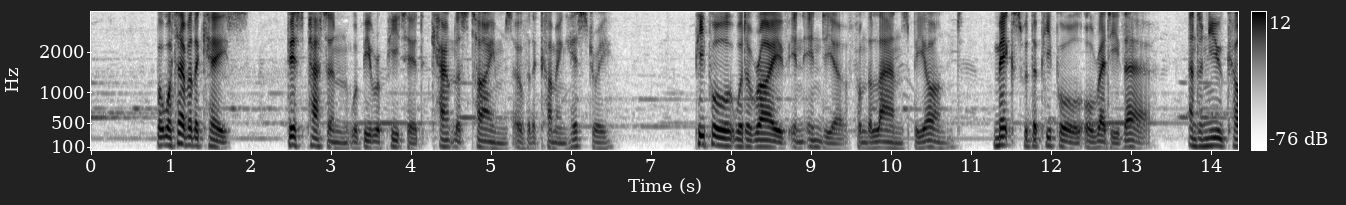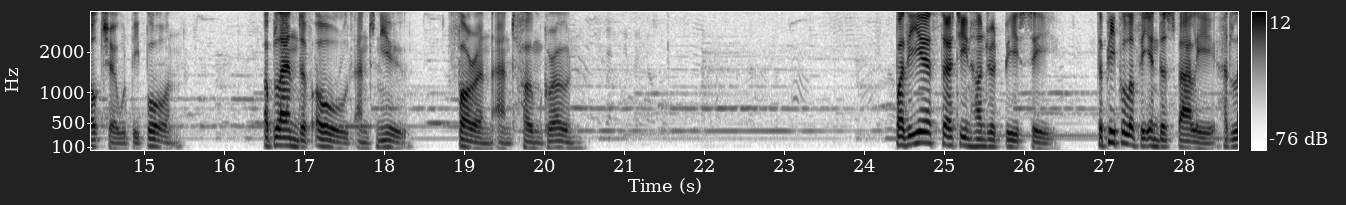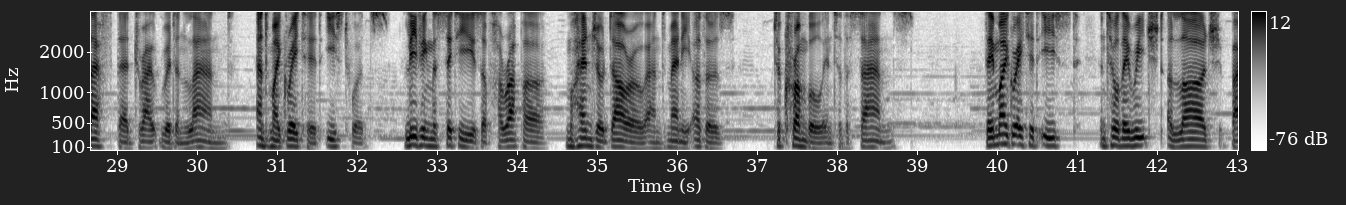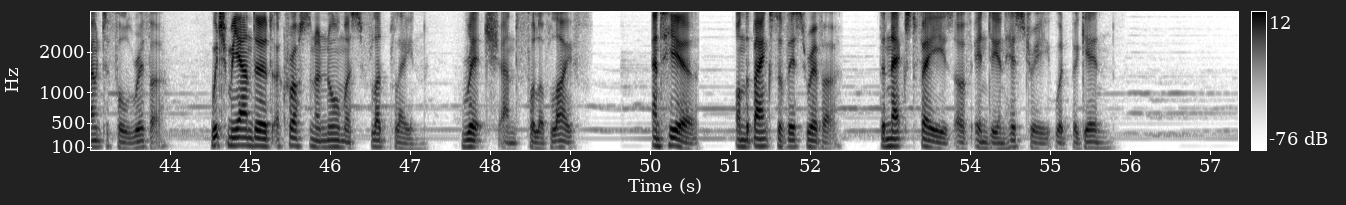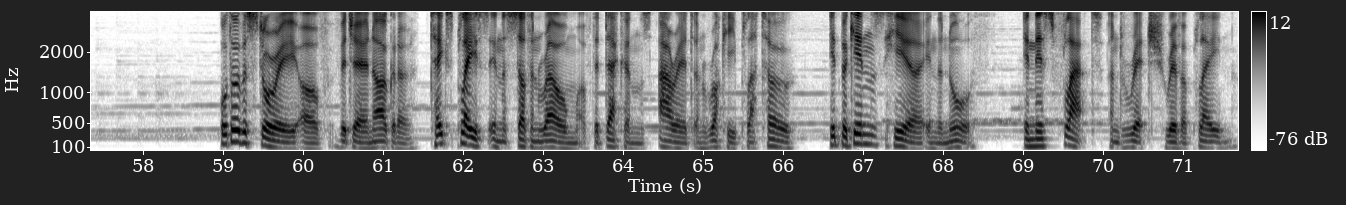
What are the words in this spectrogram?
But whatever the case, this pattern would be repeated countless times over the coming history. People would arrive in India from the lands beyond, mix with the people already there, and a new culture would be born. A blend of old and new, foreign and homegrown. By the year 1300 BC, the people of the Indus Valley had left their drought ridden land and migrated eastwards, leaving the cities of Harappa, Mohenjo-Daro, and many others to crumble into the sands. They migrated east until they reached a large, bountiful river, which meandered across an enormous floodplain, rich and full of life. And here, on the banks of this river, the next phase of Indian history would begin. Although the story of Vijayanagara takes place in the southern realm of the Deccan's arid and rocky plateau, it begins here in the north, in this flat and rich river plain.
